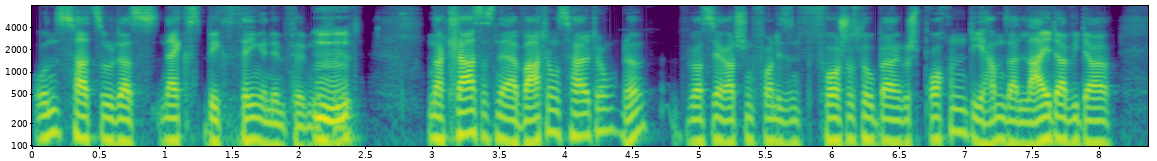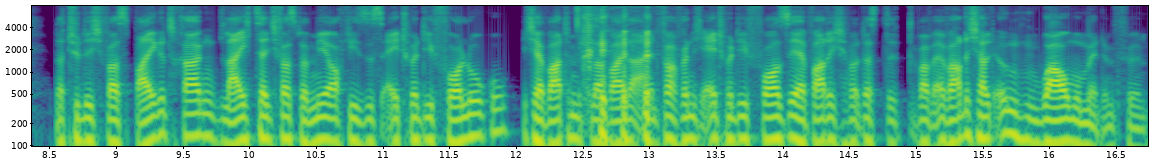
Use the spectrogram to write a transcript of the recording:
uns hat so das Next Big Thing in dem Film Mhm. gefehlt. Na klar, ist das eine Erwartungshaltung, ne? Du hast ja gerade schon von diesen Vorschusslorbeeren gesprochen, die haben da leider wieder natürlich was beigetragen. Gleichzeitig war es bei mir auch dieses A24-Logo. Ich erwarte mittlerweile einfach, wenn ich A24 sehe, erwarte ich, halt- das, das, erwarte ich halt irgendeinen Wow-Moment im Film.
